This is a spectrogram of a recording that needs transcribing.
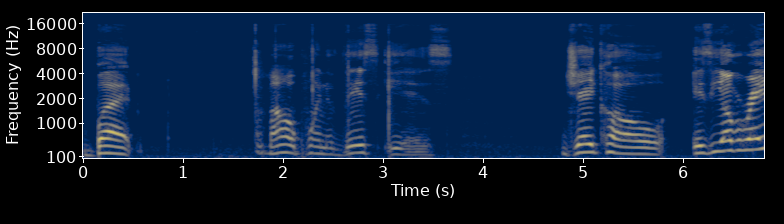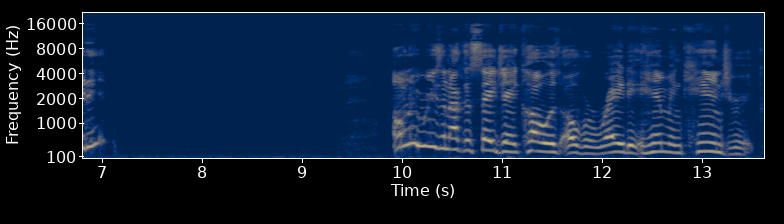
But my whole point of this is J. Cole, is he overrated? Only reason I could say J. Cole is overrated, him and Kendrick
